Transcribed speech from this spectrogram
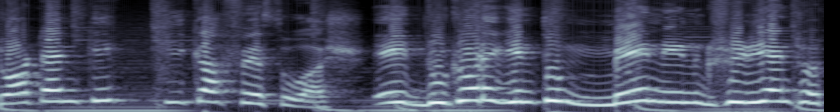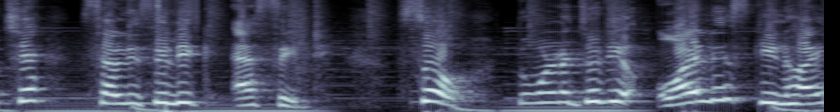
dot and key cica face wash এই দুটোরই কিন্তু মেন ইনগ্রিডিয়েন্ট হচ্ছে স্যালিসিলিক অ্যাসিড সো তোমার যদি অয়েলি স্কিন হয়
